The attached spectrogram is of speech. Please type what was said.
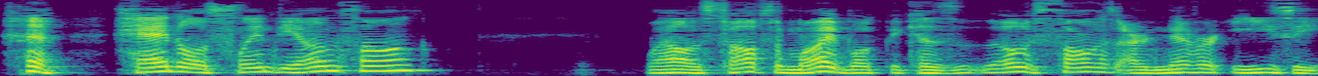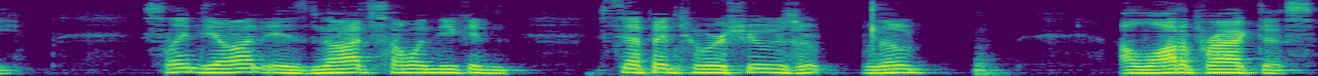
handle a Celine Dion song, well, it's tops of my book because those songs are never easy. Celine Dion is not someone you can step into her shoes without a lot of practice.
